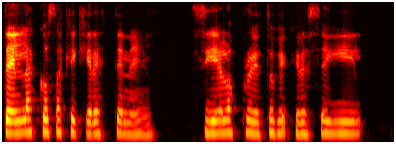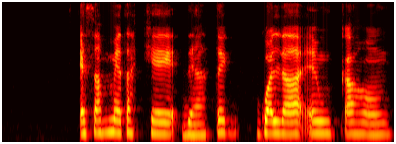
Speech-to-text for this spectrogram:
ten las cosas que quieres tener, sigue los proyectos que quieres seguir, esas metas que dejaste guardadas en un cajón,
